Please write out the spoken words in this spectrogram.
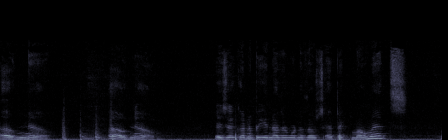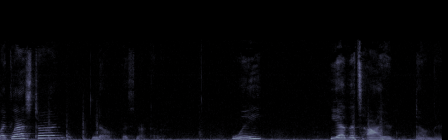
Oh no. Oh no. Is it going to be another one of those epic moments? Like last time? No, it's not going to. Wait. Yeah, that's iron down there.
